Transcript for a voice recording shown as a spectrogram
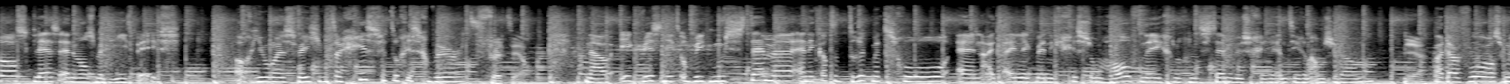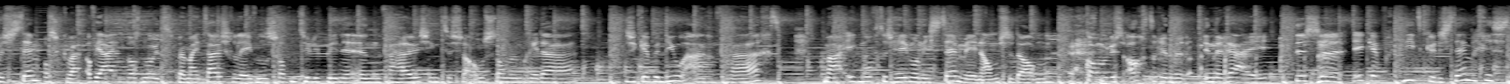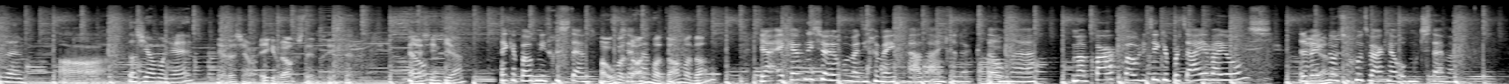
Was Glass Animals met Heatwaves. Och jongens, weet je wat er gisteren toch is gebeurd? Vertel. Nou, ik wist niet op wie ik moest stemmen en ik had het druk met school. En uiteindelijk ben ik gisteren om half negen nog naar de stembus gerend hier in Amsterdam. Ja. Maar daarvoor was ik mijn stempas kwijt. Of ja, het was nooit bij mij thuis geleverd. Want ik zat natuurlijk binnen een verhuizing tussen Amsterdam en Breda. Dus ik heb een nieuwe aangevraagd. Maar ik mocht dus helemaal niet stemmen in Amsterdam. kwam ik dus achter in de, in de rij. Dus eh, ik heb niet kunnen stemmen gisteren. Ah. Dat is jammer, hè? Ja, dat is jammer. Ik heb wel gestemd gisteren. Jij, Cynthia? Ik heb ook niet gestemd. Oh, wat dan? Wat dan? Wat dan? Ja, ik heb niet zo heel veel met die gemeenteraad eigenlijk. Dan, eh, maar een paar politieke partijen bij ons. En dan weet Ja. ik nooit zo goed waar ik nou op moet stemmen.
